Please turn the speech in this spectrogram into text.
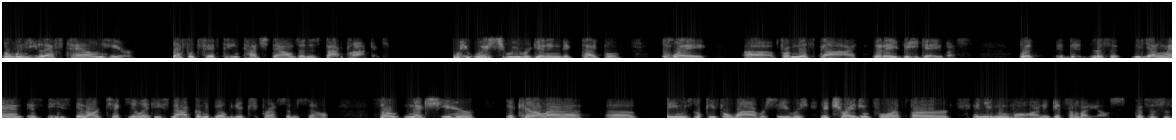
but when he left town here, left with 15 touchdowns in his back pocket. We wish we were getting the type of play uh, from this guy that AB gave us. But listen, the young man is he's inarticulate. He's not going to be able to express himself. So next year, the Carolina uh, team is looking for wide receivers. You trade him for a third, and you move on and get somebody else because this is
